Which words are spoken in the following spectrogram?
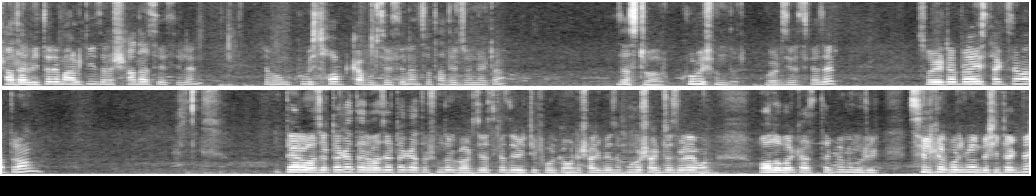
সাদার ভিতরে মাল্টি যারা সাদা চেয়েছিলেন এবং খুবই সফট কাপড় চেয়েছিলেন সো তাদের জন্য এটা জাস্ট ওয়াও খুবই সুন্দর গর্জিয়াস কাজের। সো এটার প্রাইস থাকছে মাত্র তেরো হাজার টাকা, তেরো হাজার টাকা, এত সুন্দর গর্জিয়াস কাজের এইটি ফোর কাউন্টের শাড়ি পেয়েছে। পুরো শাড়িটা জুড়ে এমন অল ওভার কাজ থাকবে এবং সিল্কের পরিমাণ বেশি থাকবে।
